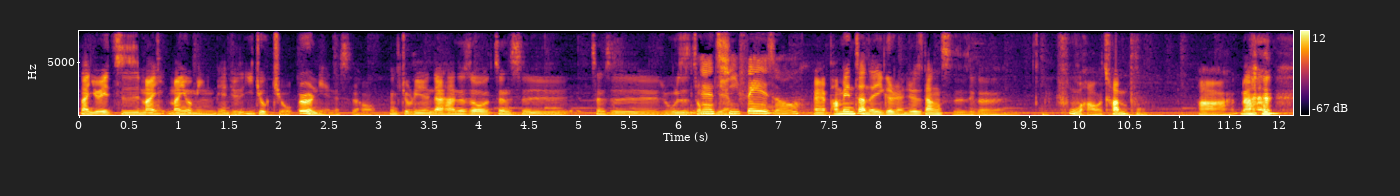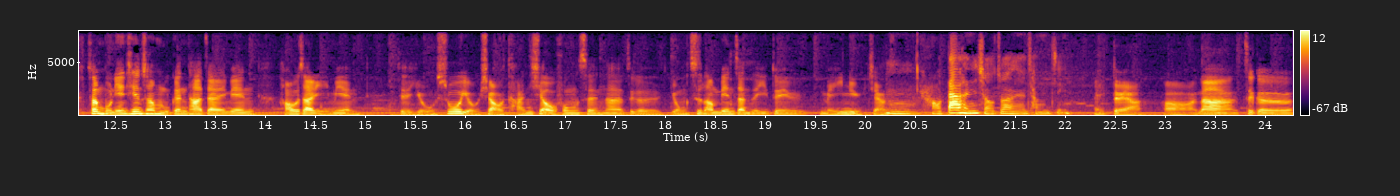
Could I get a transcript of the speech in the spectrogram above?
那有一支蛮蛮有名影片，就是一九九二年的时候，那九零年代他那时候正是正是如日中天。起飞的时候，哎，旁边站着一个人，就是当时这个富豪川普。啊，那川普年轻，川普跟他在那边豪宅里面，就有说有笑，谈笑风生。那这个泳池旁边站着一堆美女，这样子，嗯，好大很小传的场景。哎、欸，对啊，啊，那这个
